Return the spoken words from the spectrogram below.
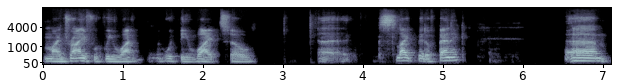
my drive would be wiped. Would be wiped. So, uh, slight bit of panic. Um,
